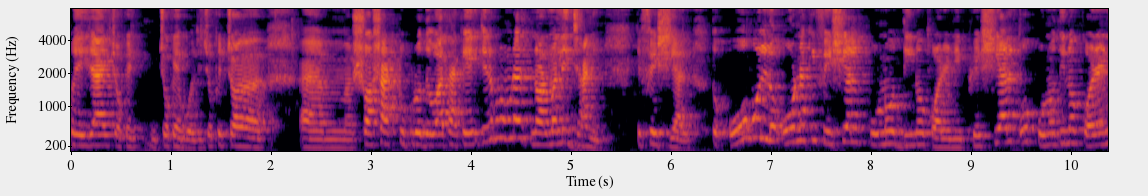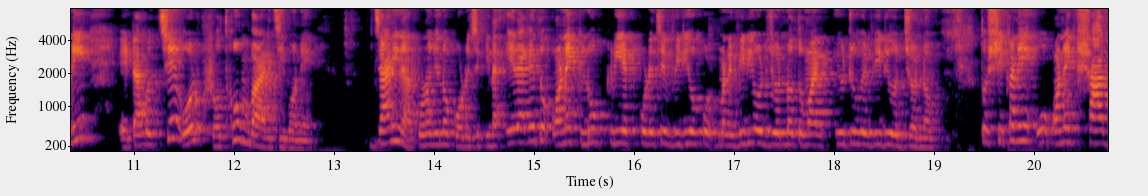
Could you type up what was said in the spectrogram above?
হয়ে যায়, চোখে চোখে বলছি, চোখে শশার টুকরো দেওয়া থাকে। যেরকম আমরা নর্মালি জানি যে ফেসিয়াল তো ও বলল, ও নাকি ফেসিয়াল কোনো দিনও করেনি। ফেসিয়াল ও কোনো দিনও করেনি। এটা হচ্ছে ওর প্রথমবার জীবনে। জানি না কোনো জন্য করেছে কিনা। এর আগে তো অনেক লুক ক্রিয়েট করেছে ভিডিও মানে ভিডিওর জন্য, তোমার ইউটিউবের ভিডিওর জন্য। তো সেখানে ও অনেক সাজ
